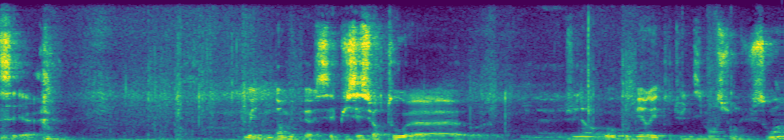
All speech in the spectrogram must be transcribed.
C'est, euh, Oui, non, mais puis c'est surtout, euh, je veux dire, opérer toute une dimension du soin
